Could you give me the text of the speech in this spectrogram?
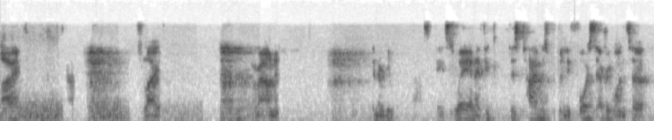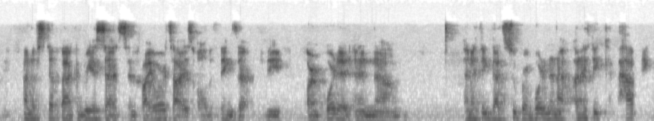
lives, flight around in a really fast-paced way. And I think this time has really forced everyone to kind of step back and reassess and prioritize all the things that really are important. And um, and I think that's super important. And I and I think having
